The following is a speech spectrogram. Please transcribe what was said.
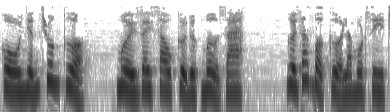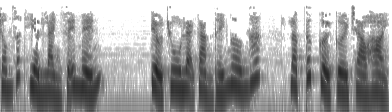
Cô nhấn chuông cửa, 10 giây sau cửa được mở ra. Người ra mở cửa là một gì trông rất hiền lành dễ mến. Tiểu Chu lại cảm thấy ngơ ngác, lập tức cười cười chào hỏi.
